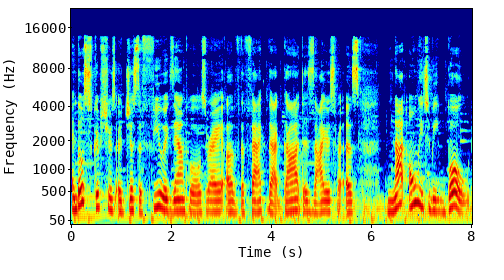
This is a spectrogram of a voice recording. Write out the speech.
And those scriptures are just a few examples, right, of the fact that God desires for us not only to be bold,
